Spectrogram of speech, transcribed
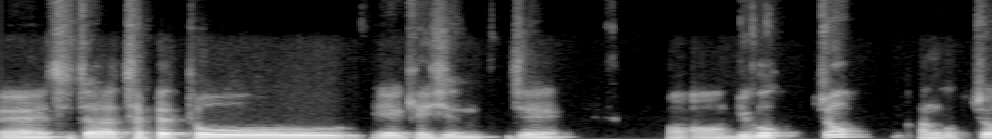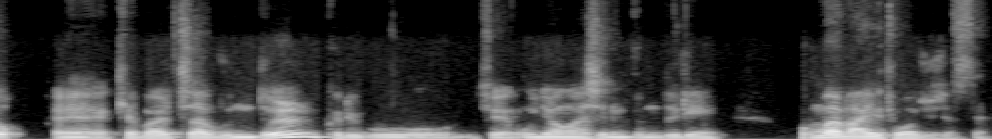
예, 진짜 제페토에 계신, 이제, 어, 미국 쪽, 한국 쪽, 예, 개발자분들, 그리고 이제 운영하시는 분들이 정말 많이 도와주셨어요.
